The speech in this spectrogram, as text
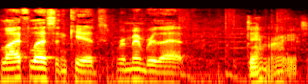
Life lesson, kids. Remember that. Damn right.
